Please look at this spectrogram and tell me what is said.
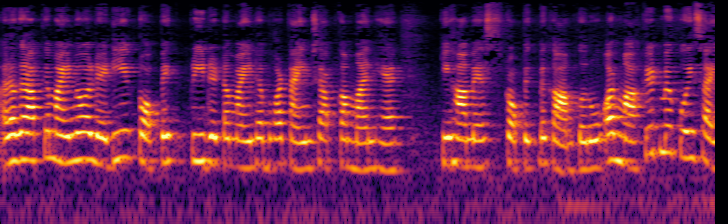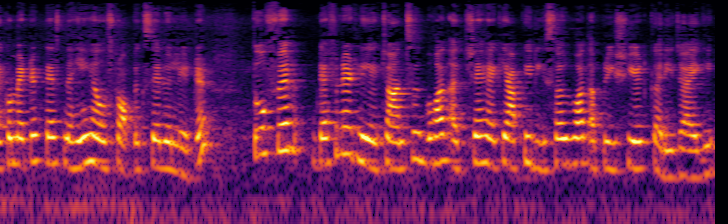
और अगर आपके माइंड में ऑलरेडी एक टॉपिक प्री डिटरमाइंड है, बहुत टाइम से आपका मन है कि हाँ मैं इस टॉपिक पे काम करूँ, और मार्केट में कोई साइकोमेट्रिक टेस्ट नहीं है उस टॉपिक से रिलेटेड तो फिर डेफिनेटली चांसेस बहुत अच्छे हैं कि आपकी रिसर्च बहुत अप्रिशिएट करी जाएगी।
